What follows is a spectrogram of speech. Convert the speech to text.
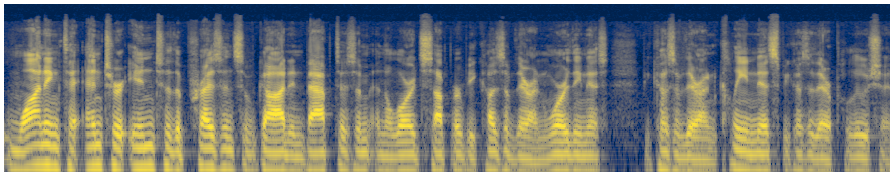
wanting to enter into the presence of God in baptism and the Lord's Supper because of their unworthiness, because of their uncleanness, because of their pollution.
